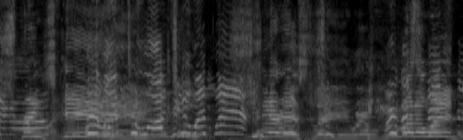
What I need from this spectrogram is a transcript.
Spring ski! We to watch you win! Seriously, we're, gonna win.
